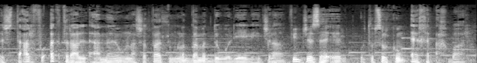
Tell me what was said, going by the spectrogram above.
باش تعرفوا أكثر على الأعمال والنشاطات المنظمة الدولية للهجرة في الجزائر وتوصلكم آخر أخبار.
